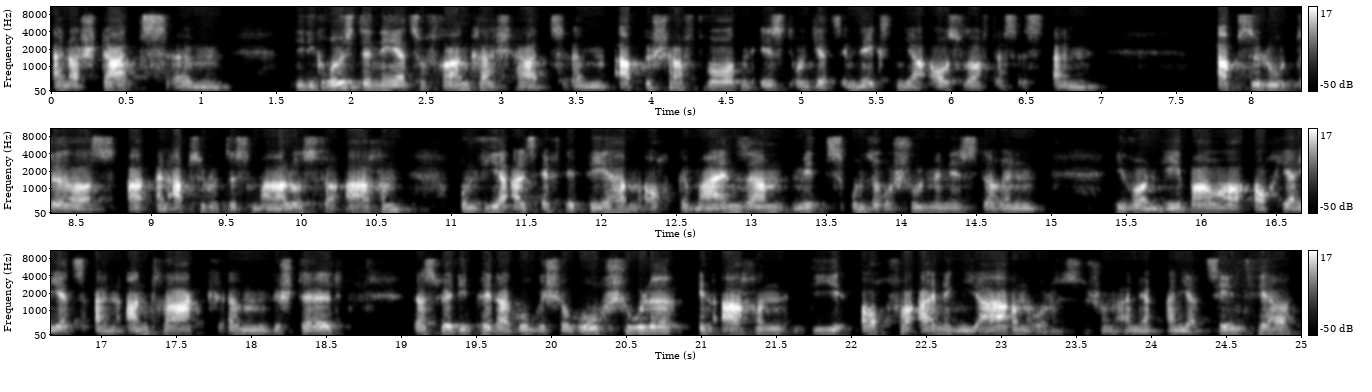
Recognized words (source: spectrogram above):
einer Stadt, die die größte Nähe zu Frankreich hat, ähm, abgeschafft worden ist und jetzt im nächsten Jahr ausläuft. Das ist ein absolutes, ein absolutes Malus für Aachen. Und wir als FDP haben auch gemeinsam mit unserer Schulministerin Yvonne Gebauer auch ja jetzt einen Antrag ähm, gestellt, dass wir die Pädagogische Hochschule in Aachen, die auch vor einigen Jahren oder ist schon ein, ein Jahrzehnt her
